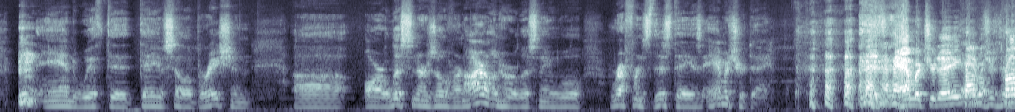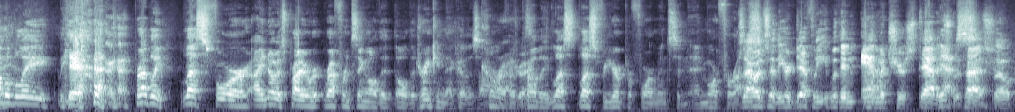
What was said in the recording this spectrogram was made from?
and with the day of celebration. Uh, our listeners over in Ireland who are listening will reference this day as Amateur Day. It's Amateur Day. Amateur Day. Probably, yeah, probably less for. I know it's probably re- referencing all the all the drinking that goes on, Correct. but Right. probably less less for your performance and, and more for us. So I would say that you're definitely within amateur status Yes. with us. So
